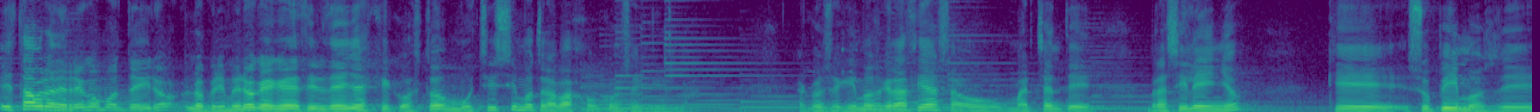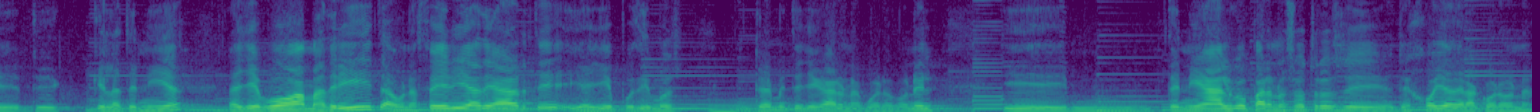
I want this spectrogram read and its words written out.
Esta obra de Rego Monteiro, lo primero que hay que decir de ella es que costó muchísimo trabajo conseguirla. La conseguimos gracias a un marchante brasileño que supimos de, que la tenía, la llevó a Madrid a una feria de arte y allí pudimos realmente llegar a un acuerdo con él y mmm, tenía algo para nosotros de, joya de la corona,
